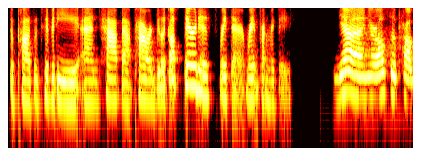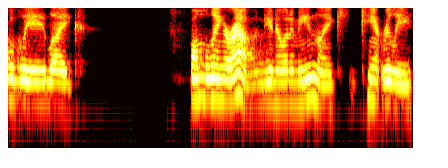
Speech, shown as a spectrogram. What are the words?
the positivity and have that power to be like, oh, there it is, right there, right in front of my face. Yeah, and you're also probably like fumbling around, you know what I mean? Like you can't really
